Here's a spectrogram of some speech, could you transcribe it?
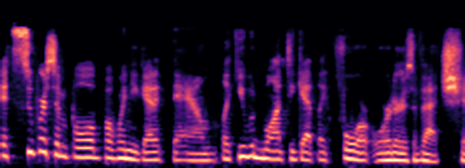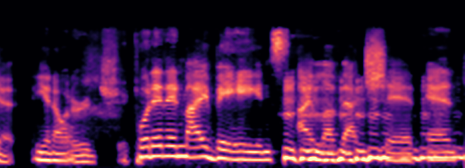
It's super simple, but when you get it down, like you would want to get like four orders of that shit. You know, put it in my veins. I love that shit, and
